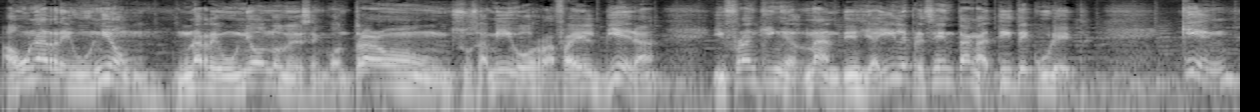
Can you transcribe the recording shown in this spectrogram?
a una reunión, una reunión donde se encontraron sus amigos Rafael Viera y Franklin Hernández y ahí le presentan a Tite Curet, quien,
